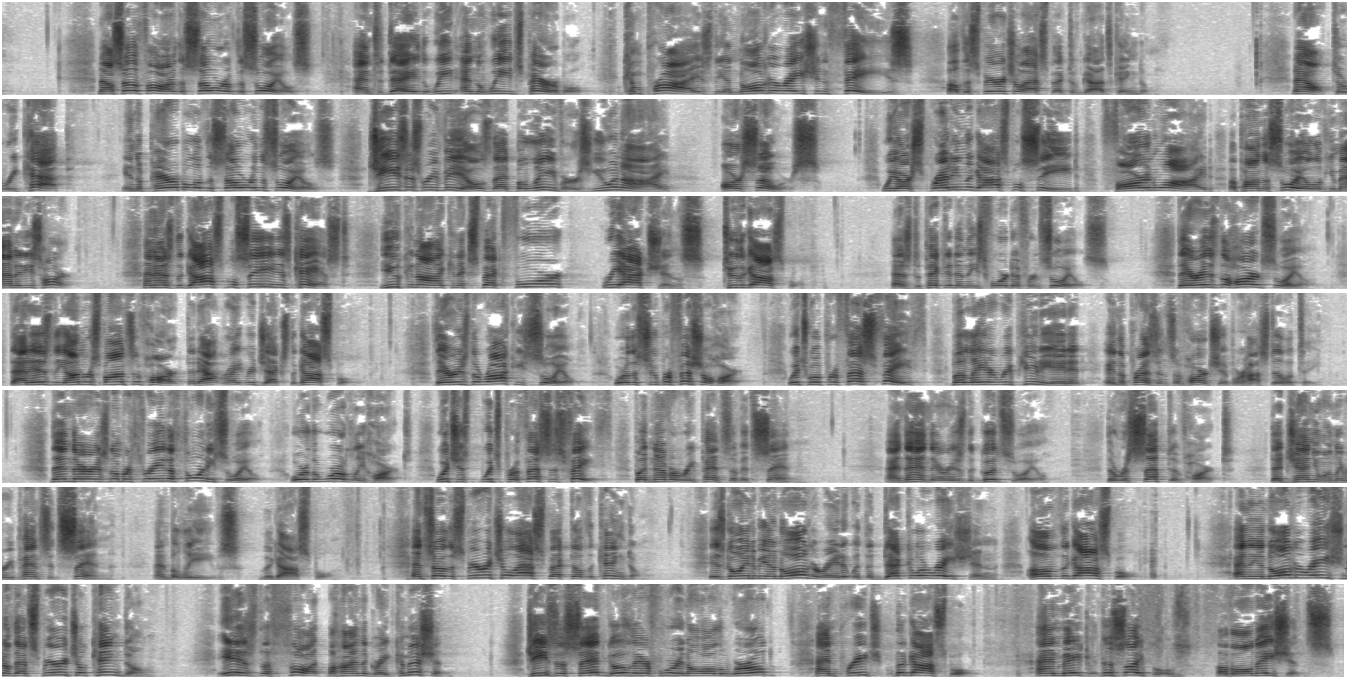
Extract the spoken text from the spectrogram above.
Now, so far, the sower of the soils, and today the wheat and the weeds parable, comprise the inauguration phase of the spiritual aspect of God's kingdom. Now, to recap, in the parable of the sower and the soils, Jesus reveals that believers, you and I, are sowers. We are spreading the gospel seed far and wide upon the soil of humanity's heart. And as the gospel seed is cast, you and I can expect four reactions to the gospel, as depicted in these four different soils. There is the hard soil, that is, the unresponsive heart that outright rejects the gospel. There is the rocky soil, or the superficial heart, which will profess faith but later repudiate it in the presence of hardship or hostility. Then there is number three, the thorny soil, or the worldly heart, which, is, which professes faith but never repents of its sin. And then there is the good soil, the receptive heart that genuinely repents its sin and believes the gospel. And so the spiritual aspect of the kingdom is going to be inaugurated with the declaration of the gospel. And the inauguration of that spiritual kingdom is the thought behind the Great Commission. Jesus said, Go therefore in all the world and preach the gospel and make disciples of all nations.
